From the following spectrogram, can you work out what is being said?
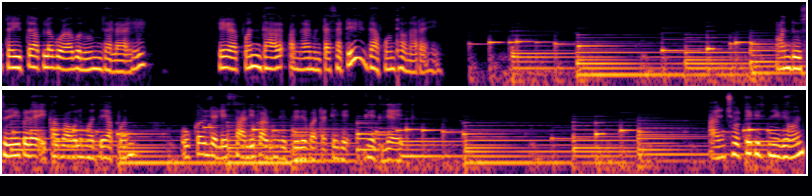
आता इथं आपला गोळा बनवून झाला आहे. हे आपण दहा पंधरा मिनिटासाठी झाकून ठेवणार आहे. दुसरीकडे एका बाउलमध्ये आपण उकडलेले साली काढून घेतलेले बटाटे घे घेतले आहेत. आणि छोटी किसणी घेऊन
